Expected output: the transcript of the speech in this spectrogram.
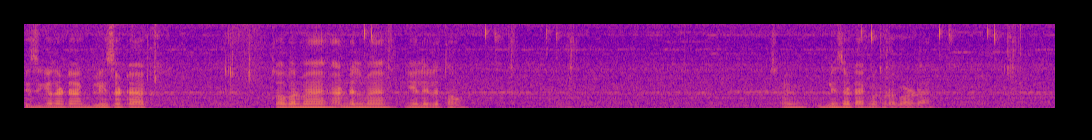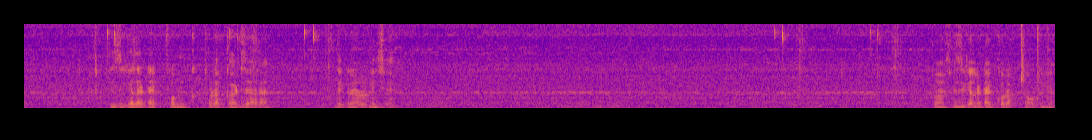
फ़िज़िकल अटैक ब्लीज अटैक तो अगर मैं हैंडल में ये ले लेता हूँ। इसमें ब्लीज अटैक में थोड़ा बढ़ रहा है। फ़िज़िकल अटैक कम थोड़ा घट जा रहा है। दिख रहा है ना नीचे? तो मैं फ़िज़िकल अटैक को रखता हूँ, ठीक है?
